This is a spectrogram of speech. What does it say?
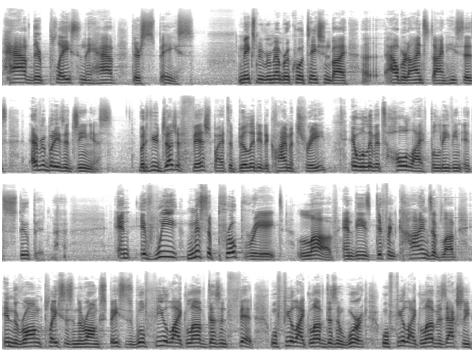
have their place and they have their space. It makes me remember a quotation by uh, Albert Einstein. He says, Everybody's a genius. But if you judge a fish by its ability to climb a tree, it will live its whole life believing it's stupid. and if we misappropriate love and these different kinds of love in the wrong places, in the wrong spaces, we'll feel like love doesn't fit. We'll feel like love doesn't work. We'll feel like love is actually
